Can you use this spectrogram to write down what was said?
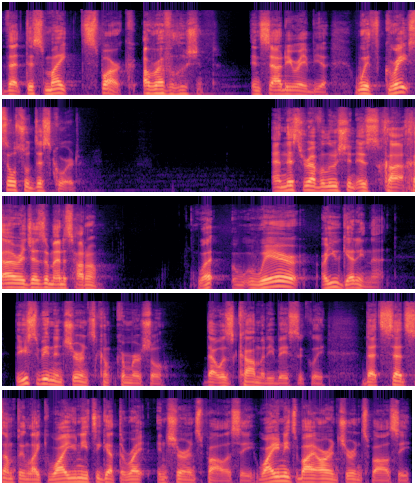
that this might spark a revolution in Saudi Arabia with great social discord. And this revolution is kharijism and it's haram. What? Where are you getting that? There used to be an insurance com- commercial that was comedy basically that said something like why you need to get the right insurance policy? Why you need to buy our insurance policy?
